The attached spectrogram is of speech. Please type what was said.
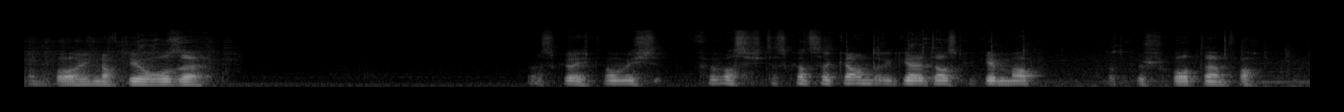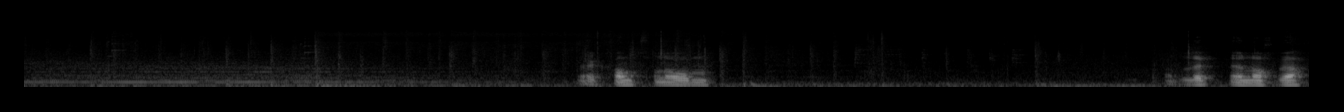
Dann brauche ich noch die Hose. Ich weiß gar nicht, warum ich, für was ich das ganze andere Geld ausgegeben habe. Für Schrott einfach. Der kommt von oben. Da lebt mir noch wer.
